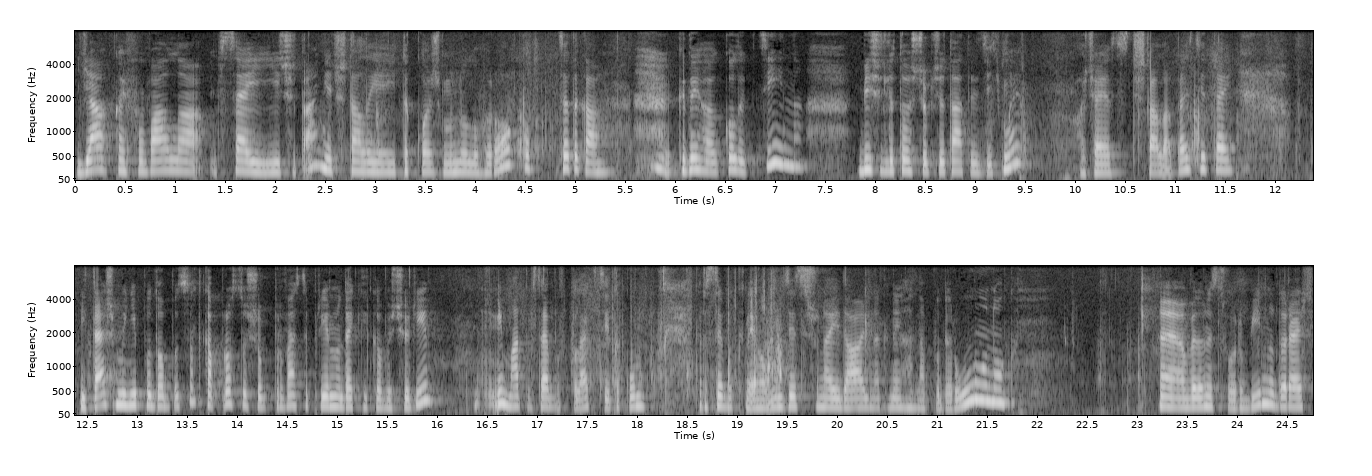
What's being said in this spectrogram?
Я кайфувала все її читання, читала я її також минулого року. Це така книга колекційна, більше для того, щоб читати з дітьми, хоча я читала без дітей. І теж мені подобається. Вона така просто, щоб провести приємно декілька вечорів і мати в себе в колекції таку красиву книгу. Мені здається, що вона ідеальна книга на подарунок. Е, Видавництво Рубіну, до речі,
